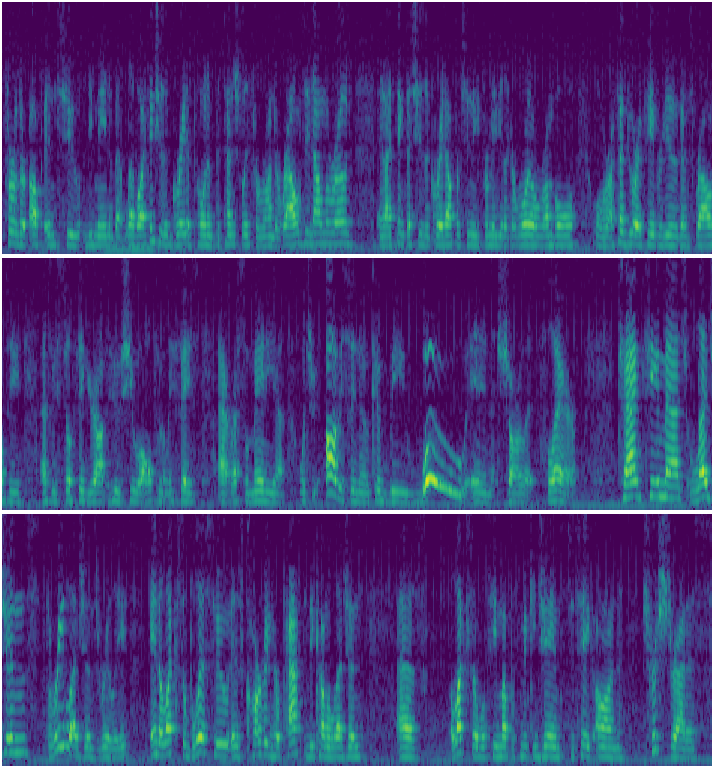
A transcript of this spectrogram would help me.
further up into the main event level. I think she's a great opponent potentially for Ronda Rousey down the road, and I think that she's a great opportunity for maybe like a Royal Rumble or a February pay per view against Rousey as we still figure out who she will ultimately face at WrestleMania, which we obviously know could be woo in Charlotte Flair. Tag team match legends, three legends really, and Alexa Bliss, who is carving her path to become a legend, as Alexa will team up with Mickie James to take on Trish Stratus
